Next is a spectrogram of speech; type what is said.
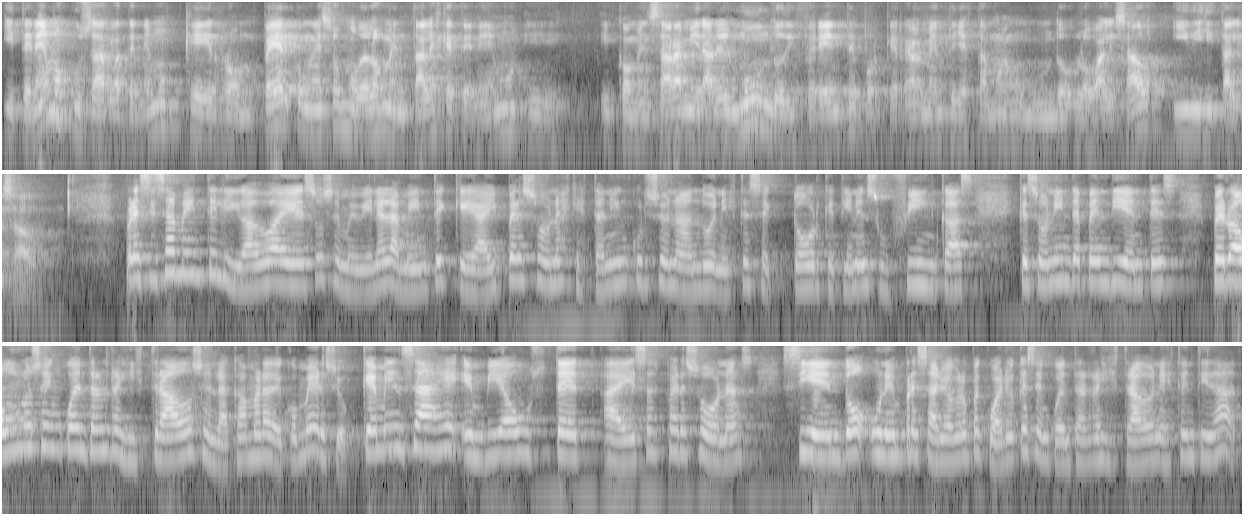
y tenemos que usarla, tenemos que romper con esos modelos mentales que tenemos y, y comenzar a mirar el mundo diferente porque realmente ya estamos en un mundo globalizado y digitalizado. Precisamente ligado a eso se me viene a la mente que hay personas que están incursionando en este sector, que tienen sus fincas, que son independientes, pero aún no se encuentran registrados en la Cámara de Comercio. ¿Qué mensaje envía usted a esas personas siendo un empresario agropecuario que se encuentra registrado en esta entidad?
